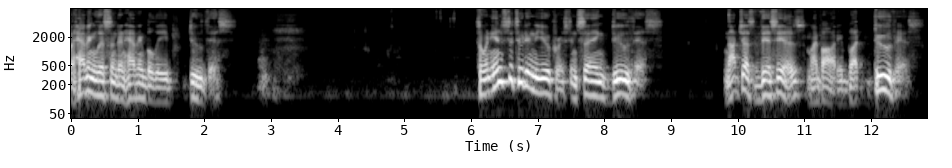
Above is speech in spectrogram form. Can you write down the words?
But having listened and having believed, do this. So, in instituting the Eucharist and saying, do this, not just this is my body, but do this,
